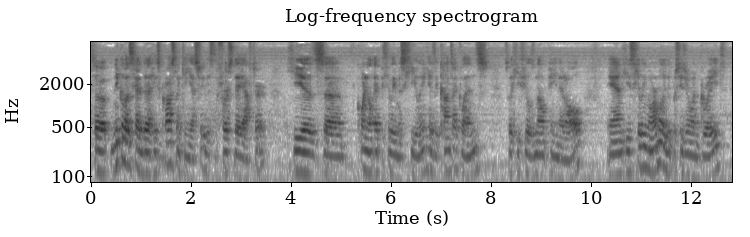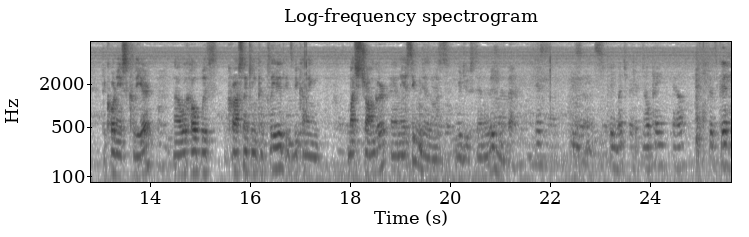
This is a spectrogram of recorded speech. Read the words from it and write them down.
So Nicholas had uh, his cross-linking yesterday. This is the first day after. He is uh, corneal epithelium is healing. He has a contact lens, so he feels no pain at all, and he's healing normally. The procedure went great. The cornea is clear. Now we hope with cross-linking completed, it's becoming much stronger, and the astigmatism is reduced, and the vision is better. Yes. It's, it's pretty much better. No pain at all. Feels good.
